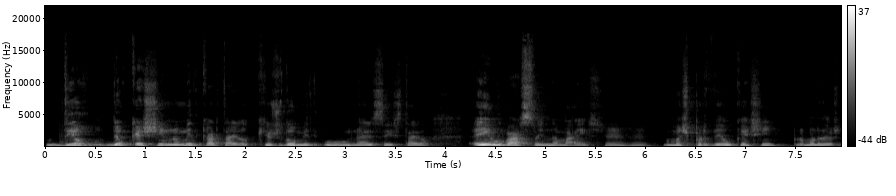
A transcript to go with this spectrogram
Deu, deu cash-in no mid-card title, que ajudou o, mid, o United States title a elevar-se ainda mais. Uhum. Mas perdeu o cash-in, por amor de Deus.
